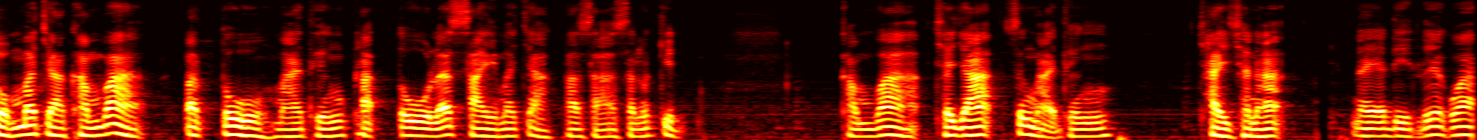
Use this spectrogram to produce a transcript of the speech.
สมมาจากคำว่าประตูหมายถึงประตูและใส่มาจากภาษาสันสกฤต คำว่าชยะ ซึ่งหมายถึงชัยชนะ ในอดีตเรียกว่า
